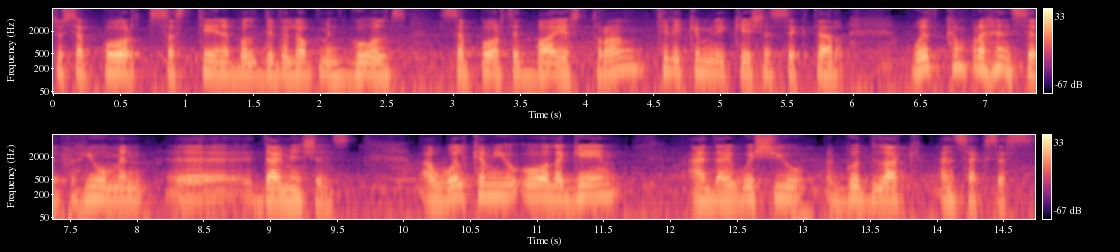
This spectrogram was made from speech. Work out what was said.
to support sustainable development goals supported by a strong telecommunication sector with comprehensive human uh, dimensions. I welcome you all again and I wish you a good luck and success.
